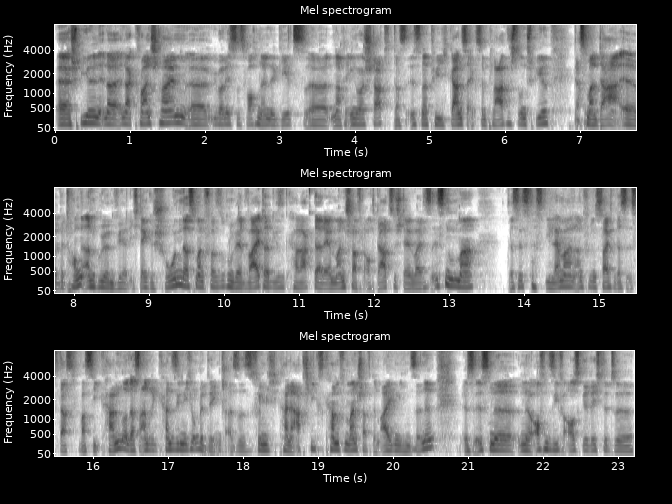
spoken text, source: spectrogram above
äh, spielen in der, in der Crunch-Time. Äh, übernächstes Wochenende geht's äh, nach Ingolstadt. Das ist natürlich ganz exemplarisch so ein Spiel, dass man da äh, Beton anrühren wird. Ich denke schon, dass man versuchen wird, weiter diesen Charakter der Mannschaft auch darzustellen, weil das ist nun mal das ist das Dilemma in Anführungszeichen, das ist das, was sie kann und das andere kann sie nicht unbedingt. Also es ist für mich keine Abstiegskampfmannschaft im eigentlichen Sinne. Es ist eine, eine offensiv ausgerichtete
